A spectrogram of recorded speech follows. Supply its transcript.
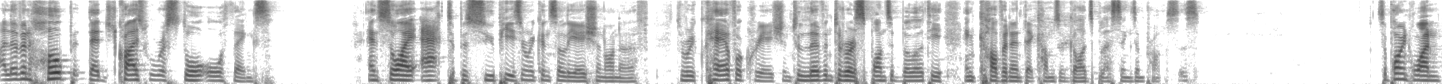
I live in hope that Christ will restore all things. And so I act to pursue peace and reconciliation on earth, to care for creation, to live into the responsibility and covenant that comes with God's blessings and promises. So, point one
